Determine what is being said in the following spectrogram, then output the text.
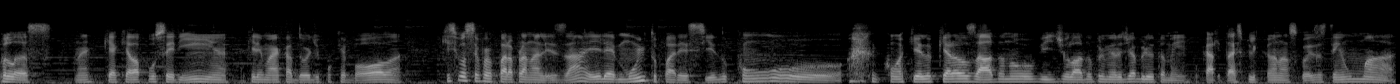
Plus, né? Que é aquela pulseirinha, aquele marcador de Pokébola. Que se você for parar pra analisar, ele é muito parecido com o... com aquilo que era usado no vídeo lá do 1 de abril também. O cara que tá explicando as coisas tem uma,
